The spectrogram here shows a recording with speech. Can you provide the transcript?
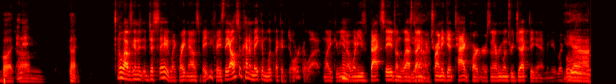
But And it- um, go ahead. Oh, I was gonna just say, like right now, as a babyface, they also kind of make him look like a dork a lot. Like you know, Hmm. when he's backstage on the last Yeah. Dynamite trying to get tag partners and everyone's rejecting him, and he's like, Yeah.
